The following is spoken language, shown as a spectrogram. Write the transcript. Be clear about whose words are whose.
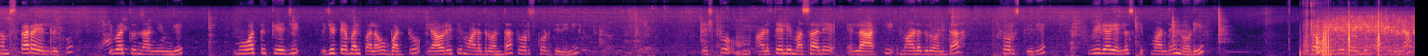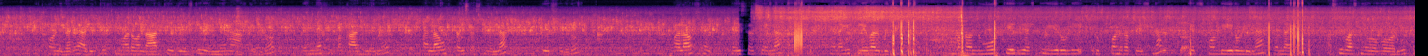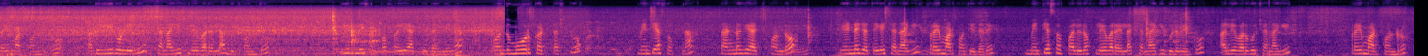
Speaker 1: ನಮಸ್ಕಾರ ಎಲ್ರಿಗೂ. ಇವತ್ತು ನಾನು ನಿಮಗೆ ಮೂವತ್ತು ಕೆ ಜಿ ವೆಜಿಟೇಬಲ್ ಪಲಾವ್ ಭಟ್ರು ಯಾವ ರೀತಿ ಮಾಡಿದ್ರು ಅಂತ ತೋರಿಸ್ಕೊಡ್ತಿದ್ದೀನಿ ಎಷ್ಟು ಅಳತೆಯಲ್ಲಿ ಮಸಾಲೆ ಎಲ್ಲ ಹಾಕಿ ಮಾಡಿದ್ರು ಅಂತ ತೋರಿಸ್ತೀನಿ ವಿಡಿಯೋ ಎಲ್ಲೂ ಸ್ಕಿಪ್ ಮಾಡಿದೆ ನೋಡಿ. ಈಗ ಒಂದು ದೊಡ್ಡ ಪಾತ್ರೆನ ಇಟ್ಕೊಂಡಿದ್ದಾರೆ ಅದಕ್ಕೆ ಸುಮಾರು ಒಂದು ಆರು ಕೆ ಜಿಯಷ್ಟು ಎಣ್ಣೆನ ಹಾಕಿದ್ರು. ಎಣ್ಣೆ ಸ್ವಲ್ಪ ಕಾದ್ಮೇಲೆ ಪಲಾವ್ ಸ್ಪೈಸಸ್ನೆಲ್ಲ ಸೇರಿಸಿದ್ರು. ಪಲಾವ್ ಸ್ಪೈಸಸ್ ಎಲ್ಲ ಚೆನ್ನಾಗಿ ಫ್ಲೇವರ್ ಬಿಟ್ಟು ಮತ್ತು ಒಂದು ಮೂರು ಕೆ ಜಿಯಷ್ಟು ಈರುಳ್ಳಿ ರುಬ್ಕೊಂಡಿರೋ ಪೇಸ್ಟ್ನ ಸೇರಿಸ್ಕೊಂಡು ಈರುಳ್ಳಿನ ಚೆನ್ನಾಗಿ ಹಸಿ ವಾಸನೆ ಹೋಗೋವರೆಗೂ ಫ್ರೈ ಮಾಡ್ಕೊಂಡಿದ್ದು ಅದು ಈರುಳ್ಳಿಲಿ ಚೆನ್ನಾಗಿ ಫ್ಲೇವರ್ ಎಲ್ಲ ಬಿಟ್ಕೊಂತು ಈರುಳ್ಳಿ ಸ್ವಲ್ಪ ಫ್ರೈ ಆಗ್ತಿದ್ದಂಗೆ ಒಂದು ಮೂರು ಕಟ್ಟಷ್ಟು ಮೆಂತ್ಯ ಸೊಪ್ಪನ್ನ ಸಣ್ಣಗೆ ಹಚ್ಕೊಂಡು ಎಣ್ಣೆ ಜೊತೆಗೆ ಚೆನ್ನಾಗಿ ಫ್ರೈ ಮಾಡ್ಕೊತಿದ್ದಾರೆ. ಮೆಂತ್ಯ ಸೊಪ್ಪಲ್ಲಿರೋ ಫ್ಲೇವರ್ ಎಲ್ಲ ಚೆನ್ನಾಗಿ ಬಿಡಬೇಕು. ಅಲ್ಲಿವರೆಗೂ ಚೆನ್ನಾಗಿ ಫ್ರೈ ಮಾಡಿಕೊಂಡ್ರು.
